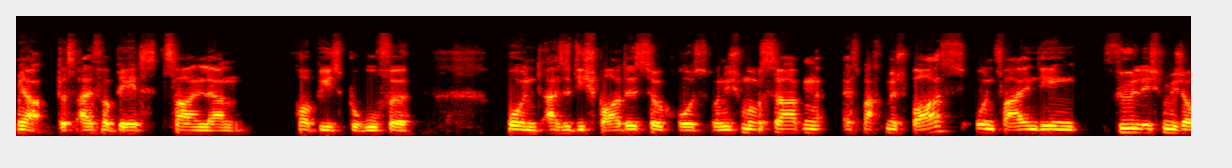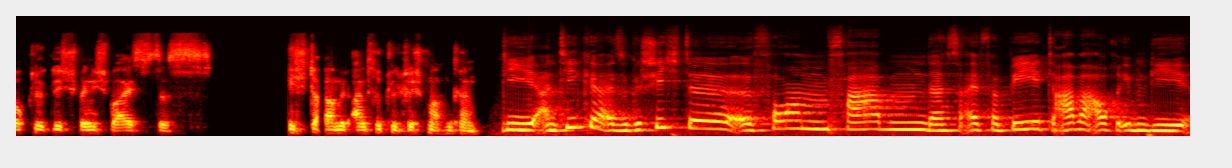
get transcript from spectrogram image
ja, das Alphabet, Zahlen lernen, Hobbys, Berufe. Und also die Sparte ist so groß. Und ich muss sagen, es macht mir Spaß und vor allen Dingen fühle ich mich auch glücklich, wenn ich weiß, dass ich damit andere glücklich machen kann. Die Antike, also Geschichte, äh, Formen, Farben, das Alphabet, aber auch eben die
